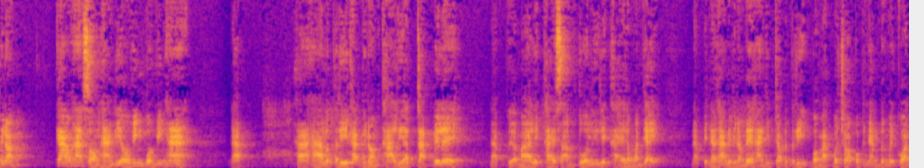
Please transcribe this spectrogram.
พี่น้อง952หางหางเดียววิ่งบนวิ่ง5นะครับถ้าหาลอตเตอรี่ท่านพี่น้องถาเหลือจัดไว้เลยนะเผื่อมาเลขท้าย 3 ตัวหรือเลขท้ายรางวัลใหญ่นะเป็นแนวทางที่พี่น้องได้หาหยิบจับลอตเตอรี่บ่มักบ่ชอบบ่เป็นหยังเบิ่งไว้ก่อน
